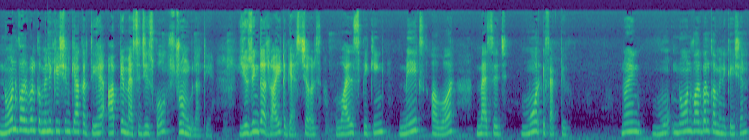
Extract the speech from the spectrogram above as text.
non verbal communication क्या करती है? आपके मैसेजेस को स्ट्रोंग बनाती है। Using the right gestures while speaking makes our message more effective knowing non-verbal communication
